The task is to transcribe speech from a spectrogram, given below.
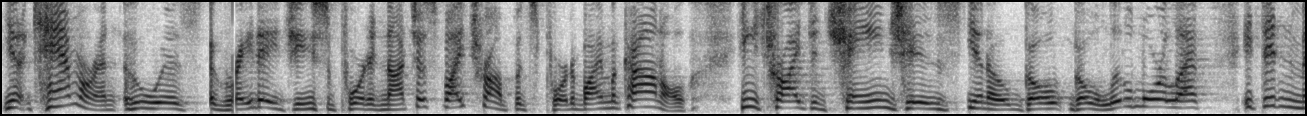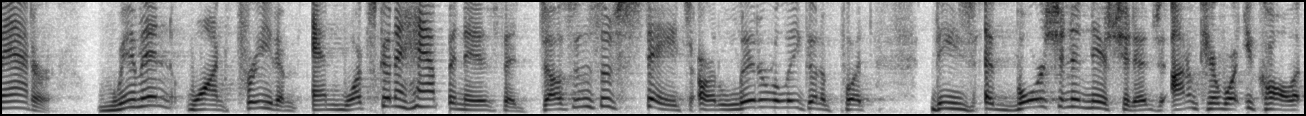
You know, Cameron, who is a great AG, supported not just by Trump, but supported by McConnell, he tried to change his, you know, go, go a little more left. It didn't matter. Women want freedom. And what's going to happen is that dozens of states are literally going to put these abortion initiatives, I don't care what you call it,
